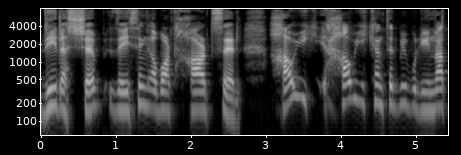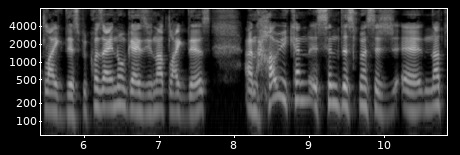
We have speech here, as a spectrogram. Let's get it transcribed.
dealership, they think about hard sell. How you how you can tell people you're not like this? Because I know, guys, you're not like this, and how you can send this message. Uh, not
